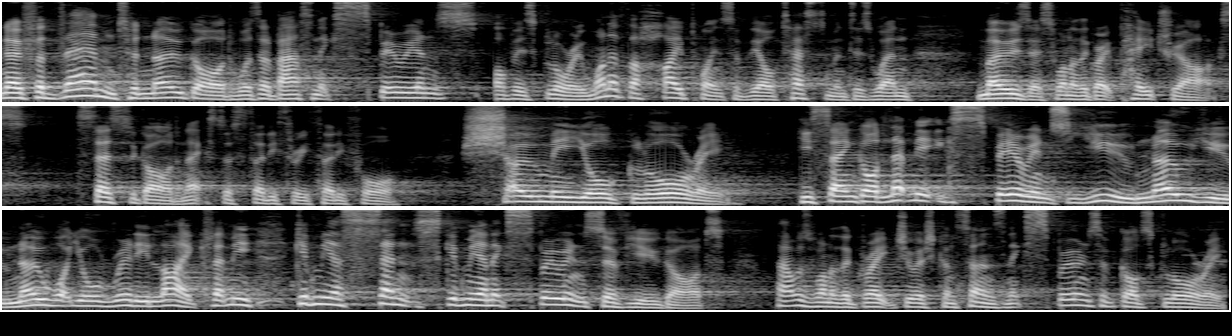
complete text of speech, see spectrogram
You know, for them to know God was about an experience of his glory. One of the high points of the Old Testament is when Moses, one of the great patriarchs, says to God in Exodus 33 34, Show me your glory. He's saying, God, let me experience you, know you, know what you're really like. Let me give me a sense, give me an experience of you, God. That was one of the great Jewish concerns, an experience of God's glory.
